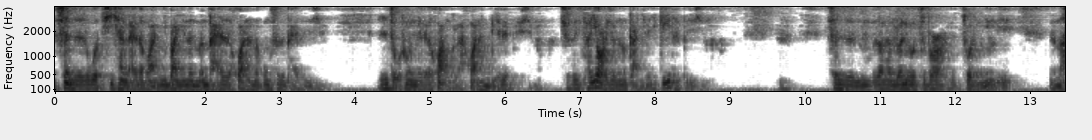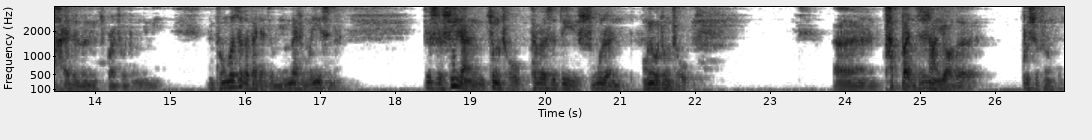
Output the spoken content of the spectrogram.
甚至如果提前来的话，你把你的门牌子换成他公司的牌子就行。人走时候你再给他换过来，换成别的不就行了？其实他要的就是那种感觉，你给他不就行了，甚至让他轮流值班做总经理，让他孩子轮流值班做总经理。通过这个，大家就明白什么意思呢？就是虽然众筹，特别是对熟人朋友众筹，嗯，他本质上要的不是分红，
